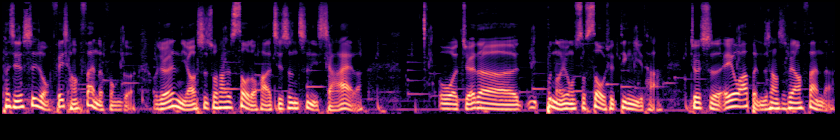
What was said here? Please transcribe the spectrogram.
它其实是一种非常泛的风格。我觉得你要是说它是 soul 的话，其实是你狭隘了。我觉得不能用 soul 去定义它，就是 AOR 本质上是非常泛的。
